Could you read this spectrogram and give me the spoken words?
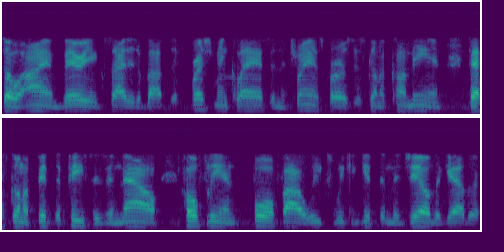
So I am very excited about the freshman class and the transfers that's going to come in that's going to fit the pieces. And now, hopefully, in four or five weeks, we can get them to gel together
